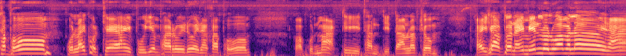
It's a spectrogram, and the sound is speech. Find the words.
ครับผม กดไลค์กดแชร์ให้ปู่เยี่ยมพารวยด้วยนะครับผม ขอบคุณมากที่ท่านติดตามรับชม ใครชอบตัวไหนเม้นรัวๆมาเลยนะฮะ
